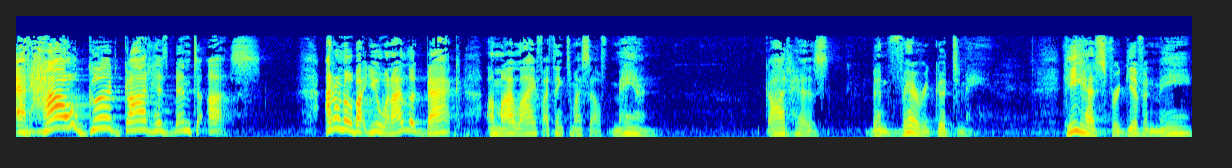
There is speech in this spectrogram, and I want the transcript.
at how good God has been to us. I don't know about you, when I look back on my life, I think to myself, man, God has been very good to me. He has forgiven me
